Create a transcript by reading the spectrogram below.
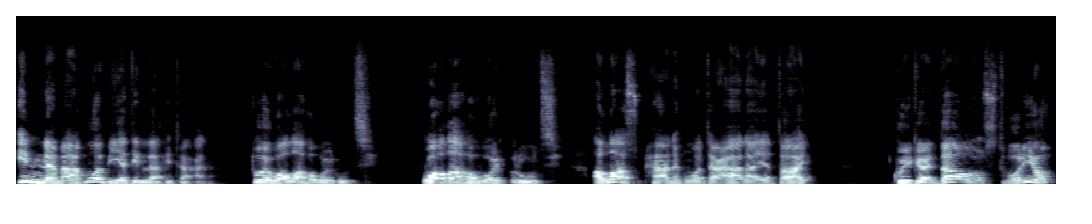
innama huwa bi yadillahi ta'ala. To je u Allahovoj ruci. U Allahovoj ruci. Allah subhanahu wa ta'ala je taj koji ga je dao, stvorio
